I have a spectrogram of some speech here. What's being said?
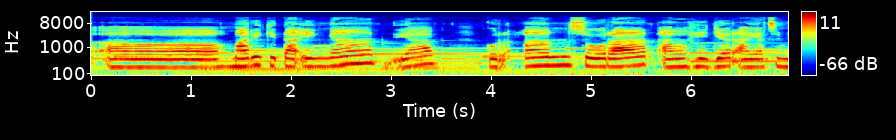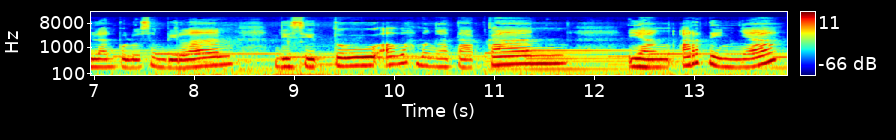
uh, mari kita ingat ya Quran surat Al-Hijr ayat 99 di situ Allah mengatakan yang artinya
